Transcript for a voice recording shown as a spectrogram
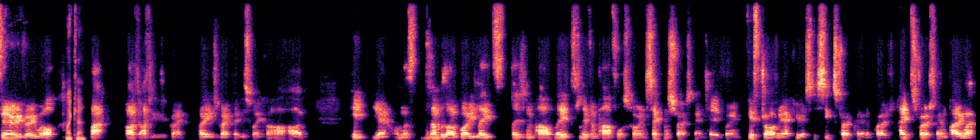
very very well. Okay, but I, I think he's a great. I think he's a great bet this week. I, I, he yeah on the, the, numbers I've got, he leads leads in par leads LIV in par four scoring, second strokes gained tee green, fifth driving accuracy, sixth stroke gain approach, eighth strokes gain putting that.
